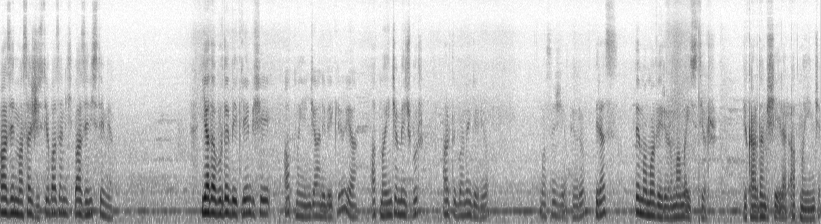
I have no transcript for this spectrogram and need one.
Bazen masaj istiyor, bazen bazen istemiyor. Ya da burada bekleyen bir şey atmayınca hani bekliyor ya, atmayınca mecbur artık bana geliyor. Masaj yapıyorum biraz ve mama veriyorum. Mama istiyor. Yukarıdan bir şeyler atmayınca.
